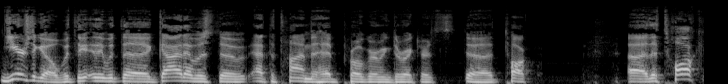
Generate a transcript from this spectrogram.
years ago with the with the guy that was the at the time the head programming director at uh, Talk, uh, the Talk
